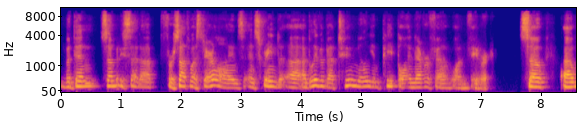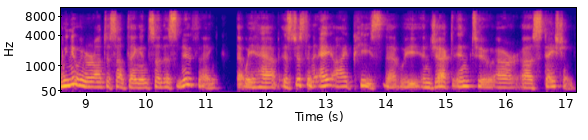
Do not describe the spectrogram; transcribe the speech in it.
but then somebody set up for Southwest Airlines and screened, uh, I believe, about 2 million people and never found one fever. So uh, we knew we were onto something. And so this new thing that we have is just an AI piece that we inject into our uh, station.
